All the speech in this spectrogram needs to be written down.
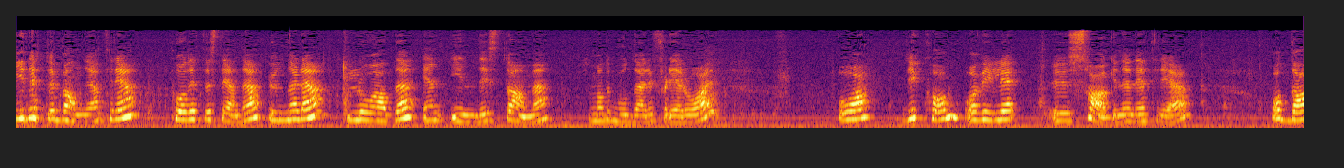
I dette banjatreet på dette stedet, under det, lå det en indisk dame som hadde bodd der i flere år. Og de kom og ville uh, sage ned det treet. Og da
